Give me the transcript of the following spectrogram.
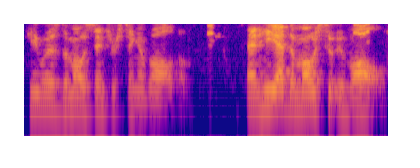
He was the most interesting of all of them, and he had the most to evolve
